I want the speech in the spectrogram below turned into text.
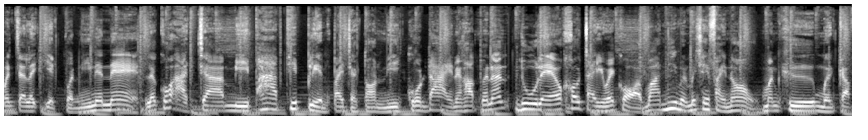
มันจะละเอียดกว่านี้แน่ๆ แล้วก็อาจจะมีภาพที่เปลี่ยนไปจากตอนนี้ก็ได้นะครับเพราะนั้นดูแล้วเข้าใจไว้ก่อนว่านี่มันไม่ใช่ไฟนอลมันคือเหมือนกับ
